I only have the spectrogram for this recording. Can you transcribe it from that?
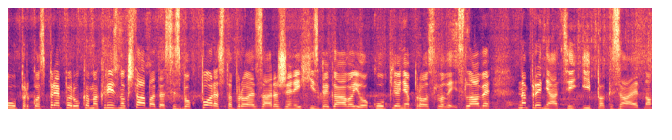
Uprkos preporukama kriznog štaba da se zbog porasta broja zaraženih izbegavaju okupljanja, proslave i slave, naprednjaci ipak zajedno.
